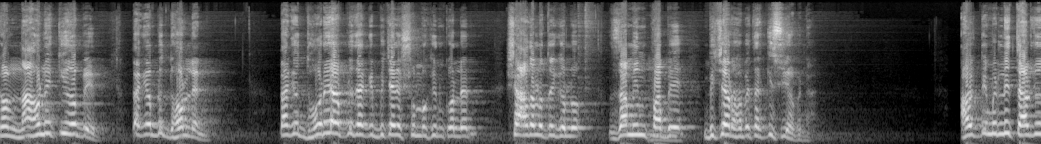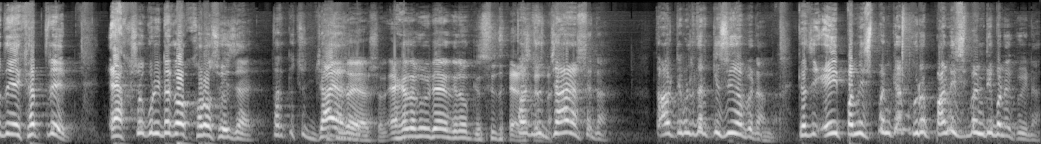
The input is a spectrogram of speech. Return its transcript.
কারণ না হলে কি হবে? তাকে আপনি ধরলেন। তাকে ধরে আপনি তাকে বিচারের সম্মুখীন করলেন। সে আদালতে গেল জামিন পাবে বিচার হবে তার কিছুই হবে না। আলটিমেটলি তার যদি এক্ষেত্রে একশো কোটি টাকা খরচ হয়ে যায় তার কিছু যায় আসে যায় না। এক হাজার কোটি টাকা গেলেও কিছু যায় তার কিছু যায় আসে না। আলটিমেটলি তার কিছুই হবে না। কাজে এই পানিশমেন্টকে আমি কোনো পানিশমেন্টই মনে করি না।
